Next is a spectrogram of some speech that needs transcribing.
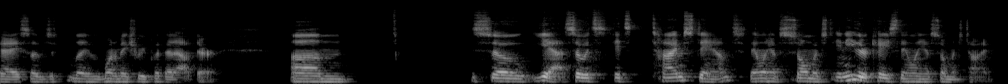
Okay. So just want to make sure we put that out there. Um, so yeah. So it's it's time stamped. They only have so much. In either case, they only have so much time.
